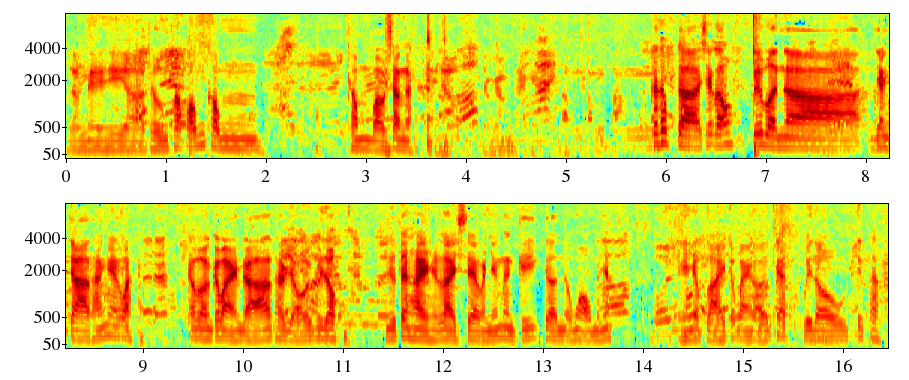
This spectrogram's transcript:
lần này thì à, Thương phát bóng không không vào sân à. Kết thúc à, uh, đấu phía bên à, uh, dân trà thắng nha các bạn. Cảm ơn các bạn đã theo dõi video. Nếu thấy hay thì like share và nhấn đăng ký kênh ủng hộ mình nhé. Hẹn gặp lại các bạn ở các video tiếp theo.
